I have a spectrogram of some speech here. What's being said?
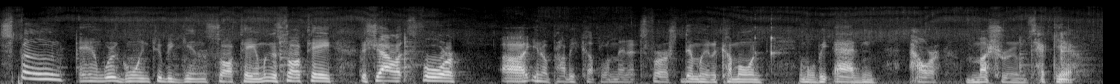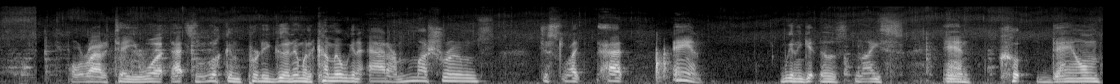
spoon and we're going to begin sauteing. We're going to saute the shallots for uh, you know probably a couple of minutes first. Then we're to come on and we'll be adding our mushrooms. Heck yeah. All right, I tell you what, that's looking pretty good. I'm gonna come in, we're gonna add our mushrooms just like that. And we're gonna get those nice and cooked down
